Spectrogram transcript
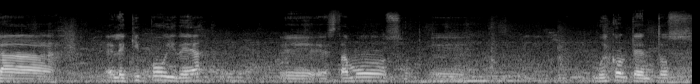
el equipo IDEA eh, estamos eh, muy contentos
